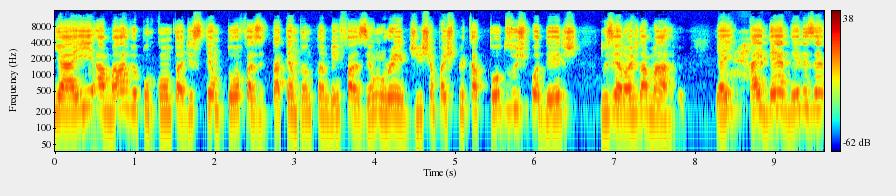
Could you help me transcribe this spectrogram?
E aí a Marvel, por conta disso, tentou fazer, tá tentando também fazer um reedition para explicar todos os poderes dos heróis da Marvel. E aí a ideia deles é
